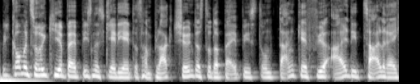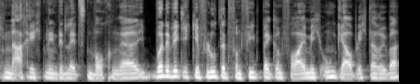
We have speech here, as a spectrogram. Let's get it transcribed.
Willkommen zurück hier bei Business Gladiators Unplugged. Schön, dass du dabei bist und danke für all die zahlreichen Nachrichten in den letzten Wochen. Äh, ich wurde wirklich geflutet von Feedback und freue mich unglaublich darüber.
